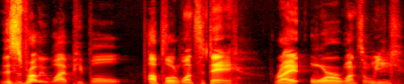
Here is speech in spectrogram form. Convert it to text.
this is probably why people upload once a day, right, or once a mm-hmm. week,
